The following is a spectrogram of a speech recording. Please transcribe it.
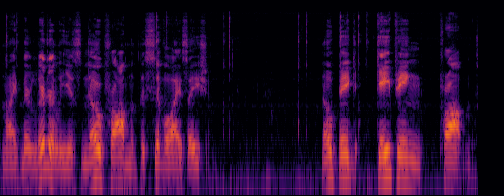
Like, there literally is no problem with this civilization. No big gaping problems.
